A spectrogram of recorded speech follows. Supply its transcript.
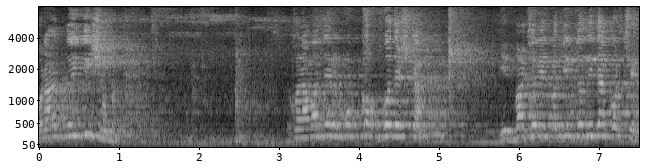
অরাজনৈতিক সংগঠন। এখন আমাদের মুখ্য উপদেষ্টা নির্বাচনে প্রতিদ্বন্দ্বিতা করছেন।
